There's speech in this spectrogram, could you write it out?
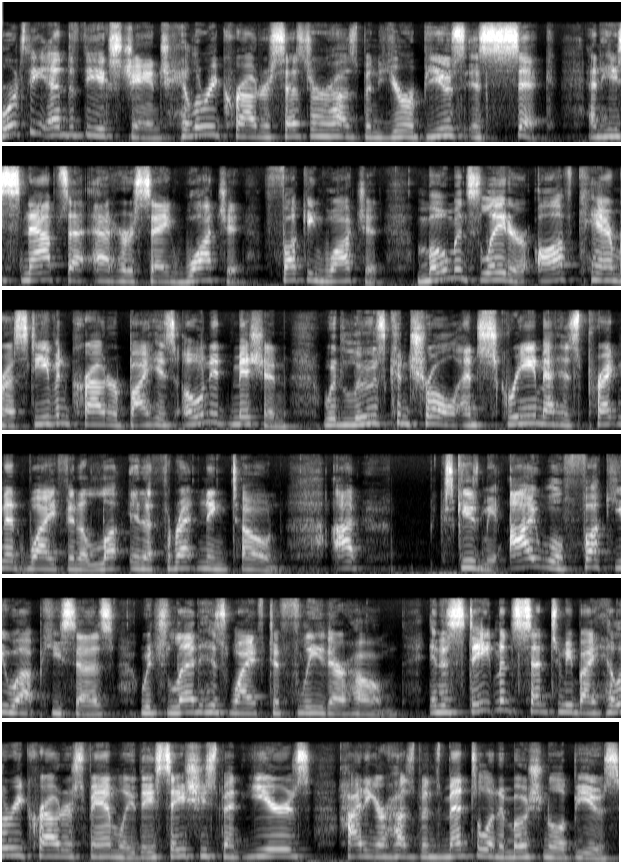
Towards the end of the exchange, Hillary Crowder says to her husband, your abuse is sick. And he snaps at, her saying, watch it, fucking watch it. Moments later, off camera, Steven Crowder, by his own admission, would lose control and scream at his pregnant wife in a, in a threatening tone. I, excuse me, I will fuck you up, he says, which led his wife to flee their home. In a statement sent to me by Hillary Crowder's family, they say she spent years hiding her husband's mental and emotional abuse,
